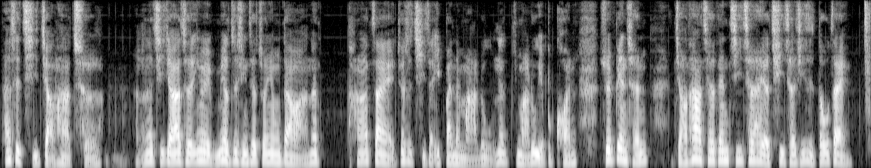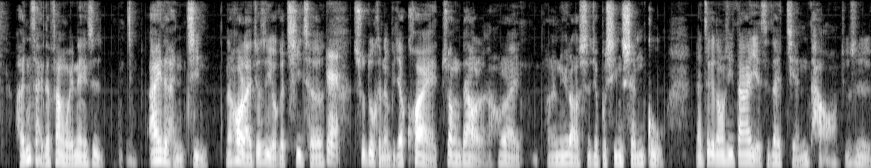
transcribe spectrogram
她是骑脚踏车啊，那骑脚踏车因为没有自行车专用道啊，那她在就是骑在一般的马路，那马路也不宽，所以变成脚踏车跟机车还有汽车其实都在很窄的范围内是挨得很近。那后来就是有个汽车，对，速度可能比较快，撞到了，后来好像女老师就不幸身故。那这个东西大家也是在检讨，就是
